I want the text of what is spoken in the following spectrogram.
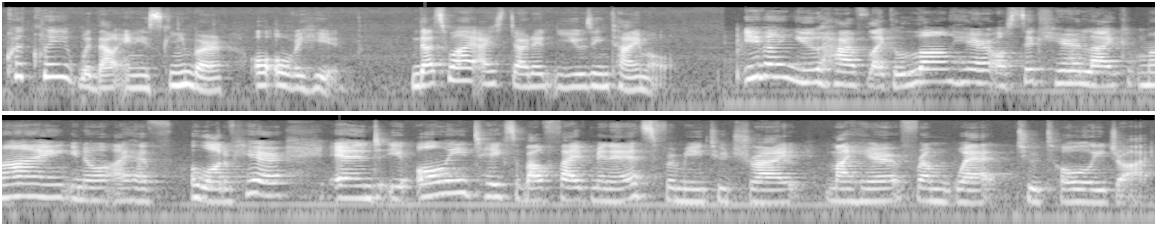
quickly without any skin burn or overheat. That's why I started using Tymo. Even you have like long hair or thick hair like mine, you know, I have a lot of hair and it only takes about five minutes for me to dry my hair from wet to totally dry.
